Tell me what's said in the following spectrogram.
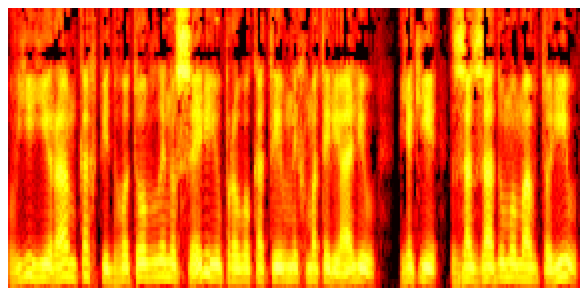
В її рамках підготовлено серію провокативних матеріалів, які, за задумом авторів,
